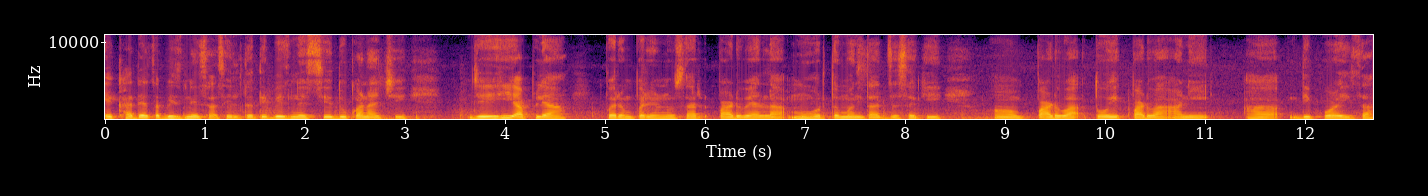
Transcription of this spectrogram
एखाद्याचा बिझनेस असेल तर ते बिझनेसची दुकानाची जेही आपल्या परंपरेनुसार पाडव्याला मुहूर्त म्हणतात. जसं की पाडवा तो एक पाडवा आणि हा दीपावळीचा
